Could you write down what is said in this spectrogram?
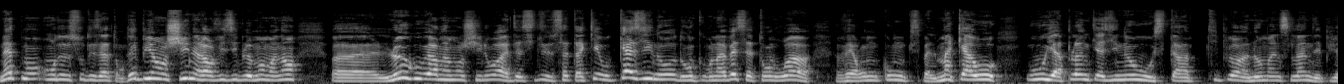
nettement en dessous des attentes. Et puis en Chine, alors visiblement maintenant, euh, le gouvernement chinois a décidé de s'attaquer au casino. Donc on avait cet endroit vers Hong Kong qui s'appelle Macao, où il y a plein de casinos, où c'était un petit peu un no man's land et puis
